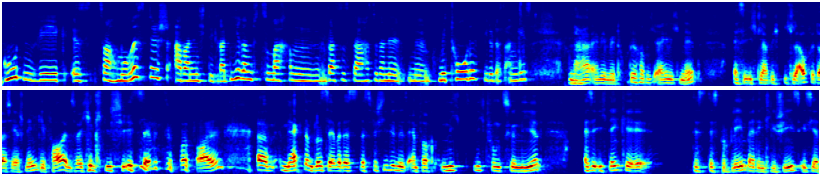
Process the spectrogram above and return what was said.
guten Weg, es zwar humoristisch, aber nicht degradierend zu machen? Was ist da? Hast du da eine, eine Methode, wie du das angehst? Na, eine Methode habe ich eigentlich nicht. Also ich glaube, ich, ich laufe da sehr schnell Gefahr, in solche Klischees selber zu verfallen. Ähm, merkt dann bloß selber, dass das Verschiedenes einfach nicht, nicht funktioniert. Also ich denke, das, das Problem bei den Klischees ist ja,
